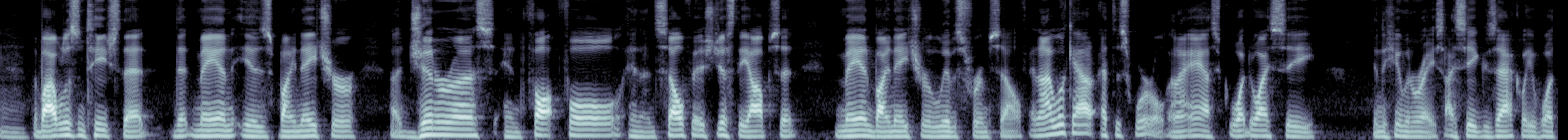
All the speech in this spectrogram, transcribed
Mm-hmm. The Bible doesn't teach that, that man is by nature uh, generous and thoughtful and unselfish, just the opposite. Man by nature lives for himself. And I look out at this world and I ask, what do I see in the human race? I see exactly what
